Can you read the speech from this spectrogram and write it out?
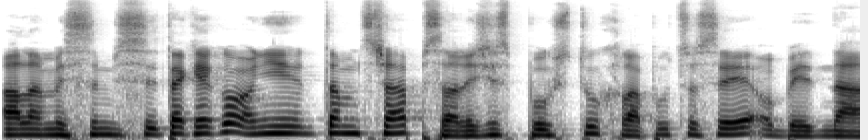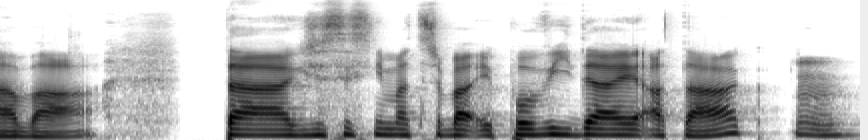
Ale myslím si, tak jako oni tam třeba psali, že spoustu chlapů, co si je objednává, takže si s nima třeba i povídají a tak. Hmm.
